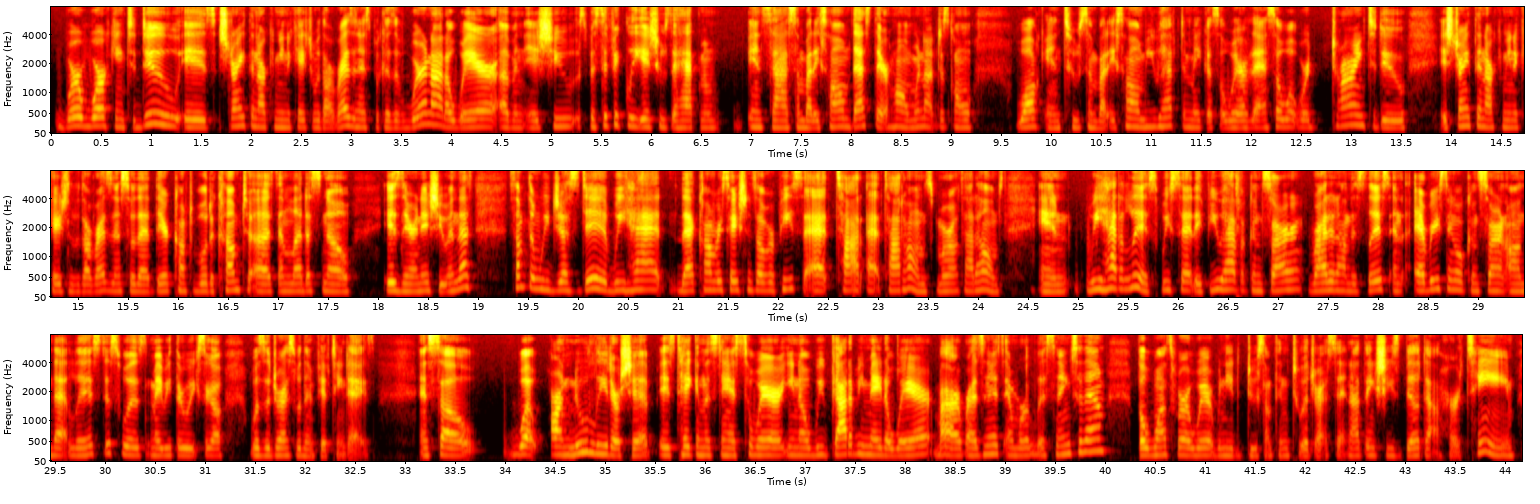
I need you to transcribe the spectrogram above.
we're working to do is strengthen our communication with our residents because if we're not aware of an issue, specifically issues that happen inside somebody's home, that's their home. We're not just going to walk into somebody's home, you have to make us aware of that. And so, what we're trying to do is strengthen our communications with our residents so that they're comfortable to come to us and let us know is there an issue. And that's something we just did. We had that conversations over pizza at Todd at Todd Homes, Morel Todd Homes, and we had a list. We said if you have a concern, write it on this list. And every single concern on that list, this was maybe three weeks ago, was addressed within 15 days. And so what our new leadership is taking the stance to where you know we've got to be made aware by our residents and we're listening to them but once we're aware we need to do something to address it. And i think she's built out her team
